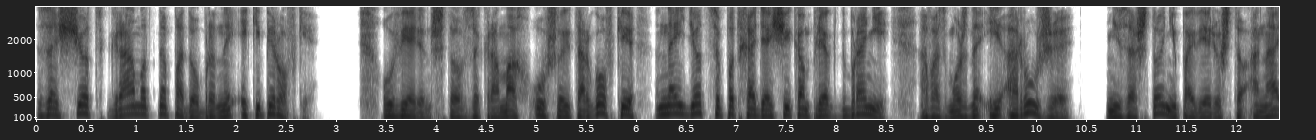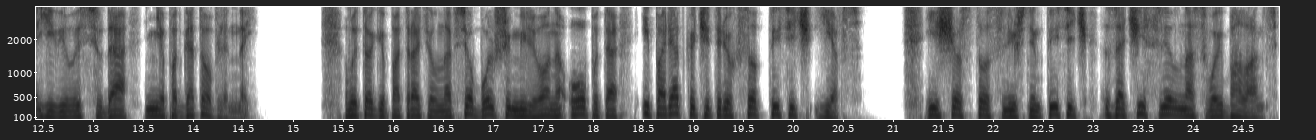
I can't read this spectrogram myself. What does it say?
за счет грамотно подобранной экипировки. Уверен, что в закромах ушлой торговки найдется подходящий комплект брони, а, возможно, и оружие. Ни за что не поверю, что она явилась сюда неподготовленной. В итоге потратил на все больше миллиона опыта и порядка 400 тысяч евс. Еще сто с лишним тысяч зачислил на свой баланс,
